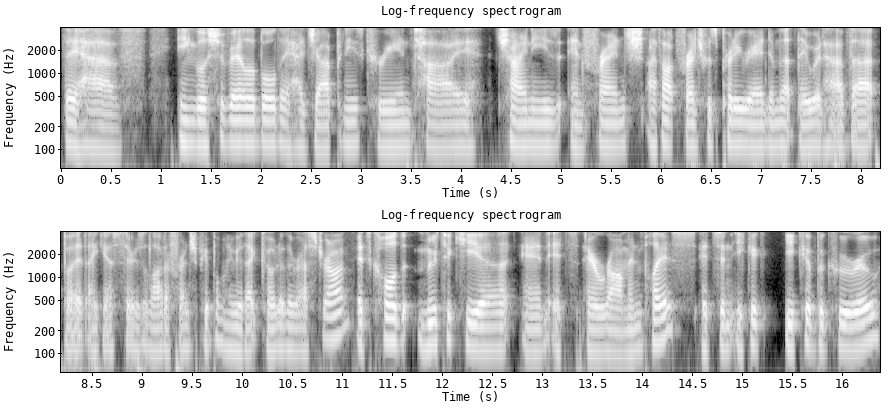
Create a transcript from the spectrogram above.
they have English available. They had Japanese, Korean, Thai, Chinese, and French. I thought French was pretty random that they would have that, but I guess there's a lot of French people maybe that go to the restaurant. It's called Mutekiya and it's a ramen place. It's in Ika- Ikebukuro,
